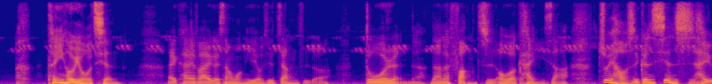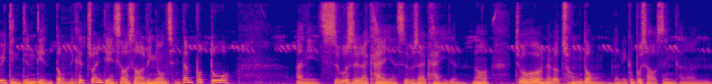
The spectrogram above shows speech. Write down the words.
等以后有钱，来开发一个像网页游戏这样子的多人的，大家在放置，偶尔看一下啊，最好是跟现实还有一点点联动，你可以赚一点小小的零用钱，但不多。那你时不时来看一眼，时不时来看一眼，然后就会有那个冲动，可能一个不小心，可能。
